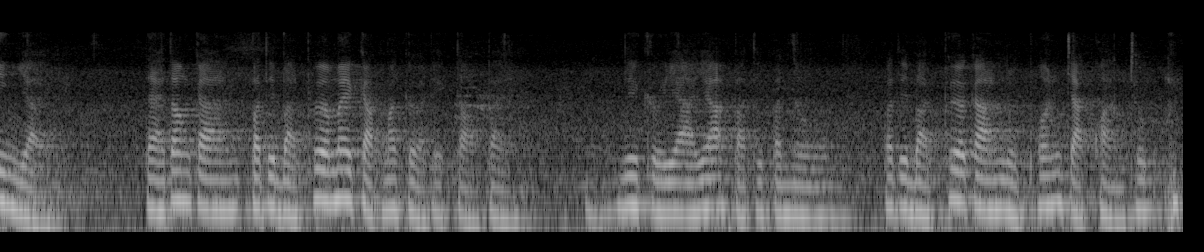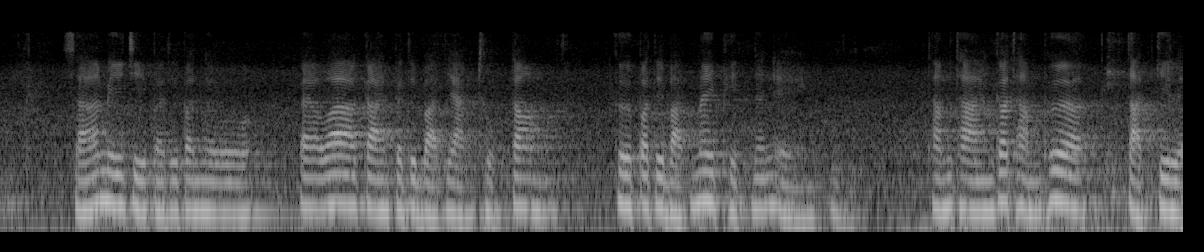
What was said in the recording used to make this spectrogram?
ยิ่งใหญ่ แต่ต้องการปฏิบัติเพื่อไม่กลับมาเกิดอีกต่อไป นี่คือยายะปฏิปโน ปฏิบัติเพื่อการหลุดพ้นจากความทุกข์ สามีจีปฏิปโน แปลว่าการปฏิบัติอย่างถูกต้อง คือปฏิบัติไม่ผิดนั่นเองทำทานก็ทำเพื่อตัดกิเล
